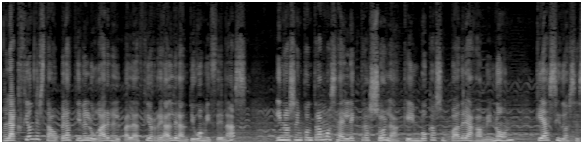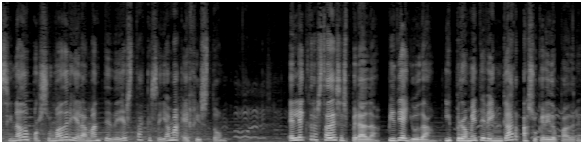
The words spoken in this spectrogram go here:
La acción de esta ópera tiene lugar en el Palacio Real del antiguo Micenas y nos encontramos a Electra sola, que invoca a su padre Agamenón, que ha sido asesinado por su madre y el amante de esta, que se llama Egisto. Electra está desesperada, pide ayuda y promete vengar a su querido padre.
